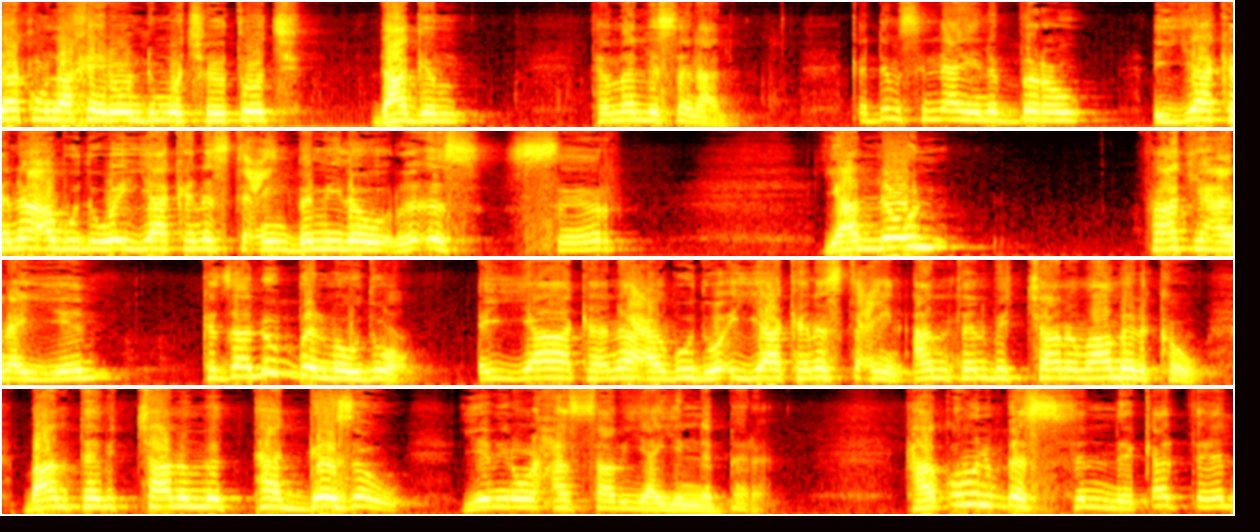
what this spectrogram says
ጀዛኩሙላ ኸይር ወንድሞች እህቶች፣ ዳግም ተመልሰናል። ቅድም ስናይ የነበረው እያከ ናዕቡድ ወእያከ ነስተዒን በሚለው ርዕስ ስር ያለውን ፋቲሓን አየን። ከዛ ሉበል መውዱዕ እያከ ናዕቡድ ወእያከ ነስተዒን አንተን ብቻ ነው ማመልከው፣ በአንተ ብቻ ነው የምታገዘው የሚለውን ሐሳብ እያየን ነበረ። ካቆምንበት ስንቀጥል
